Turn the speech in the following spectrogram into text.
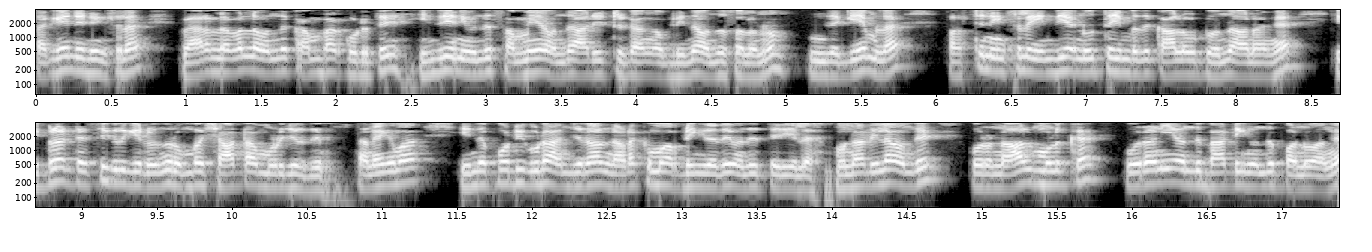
செகண்ட் இன்னிங்ஸில் வேறு லெவலில் வந்து கம்பேக் கொடுத்து இந்திய அணி வந்து செம்மையாக வந்து ஆடிட்டுருக்காங்க அப்படின்னு தான் வந்து சொல்லணும். இந்த கேமில் ஃபஸ்ட் இன்னிங்ஸில் இந்தியா நூற்றி ஐம்பது கால் அவுட் வந்து ஆனாங்க. இப்போலாம் டெஸ்ட் கிரிக்கெட் வந்து ரொம்ப ஷார்ட்டாக முடிஞ்சிருது. அநேகமாக இந்த போட்டி கூட அஞ்சு நாள் நடக்குமா அப்படிங்கிறதே வந்து தெரியல. முன்னாடிலாம் வந்து ஒரு நாள் முழுக்க ஒரு அணியை வந்து பேட்டிங் வந்து பண்ணுவாங்க.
